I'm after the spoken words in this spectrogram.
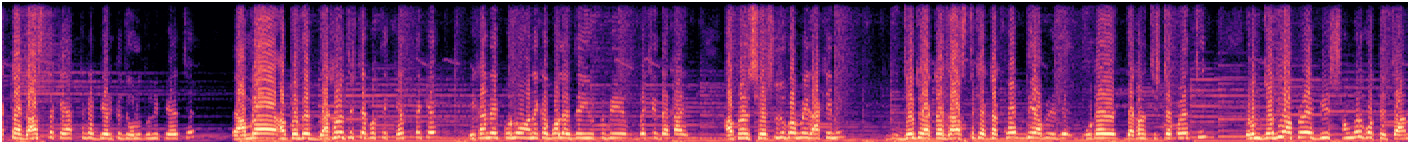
একটা গাছ থেকে এক থেকে দেড় কেজি হলুদ উনি পেয়েছে। আমরা আপনাদের দেখানোর চেষ্টা করছি ক্ষেত থেকে। এখানে কোনো অনেকে বলে যে, ইউটিউবে বেশি দেখায়। আপনার সে সুযোগ আমি রাখিনি। যেহেতু একটা গাছ থেকে একটা কোপ দিয়ে আপনি উঠে দেখানোর চেষ্টা করেছি এবং যদি আপনারা বীজ সংগ্রহ করতে চান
